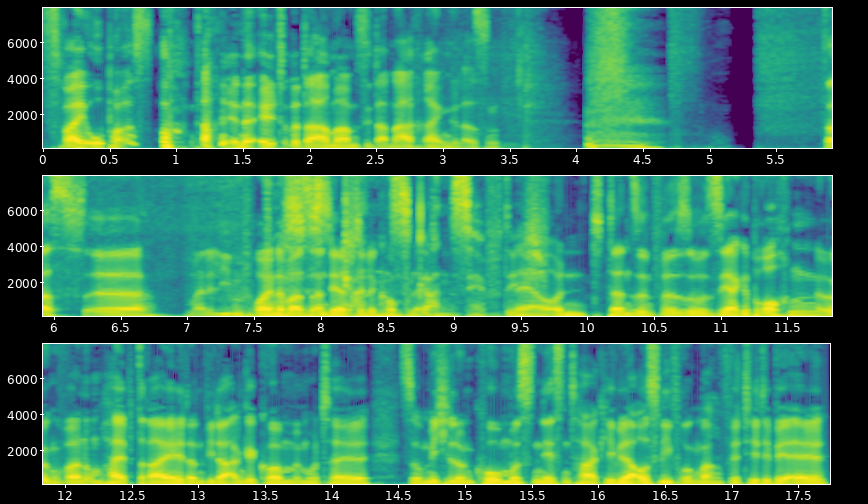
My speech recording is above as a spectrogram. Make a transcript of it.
zwei Opas und eine ältere Dame haben sie danach reingelassen. Das, äh, meine lieben Freunde, war es an der Stelle komplett. Ganz heftig. Naja, und dann sind wir so sehr gebrochen, irgendwann um halb drei dann wieder angekommen im Hotel. So, Michel und Co. mussten nächsten Tag hier wieder Auslieferung machen für TTBL.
